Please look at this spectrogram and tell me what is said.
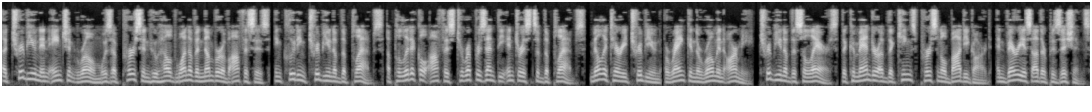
A tribune in ancient Rome was a person who held one of a number of offices, including tribune of the plebs a political office to represent the interests of the plebs, military tribune a rank in the Roman army, tribune of the celeres the commander of the king's personal bodyguard, and various other positions.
